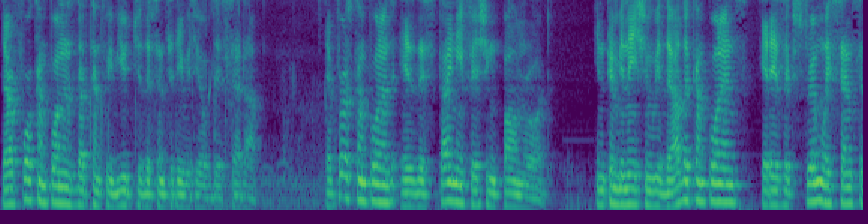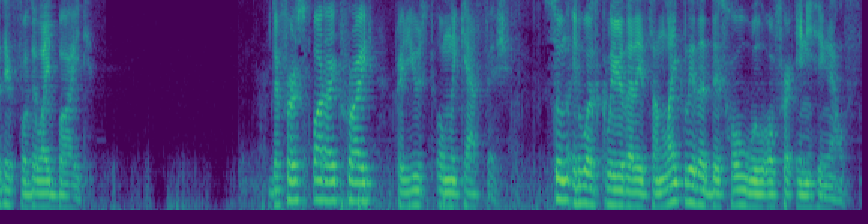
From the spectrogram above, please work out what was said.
There are four components that contribute to the sensitivity of this setup. The first component is this tiny fishing palm rod. In combination with the other components, it is extremely sensitive for the light bite. The first spot I tried produced only catfish. Soon it was clear that it's unlikely that this hole will offer anything else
